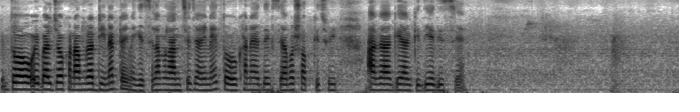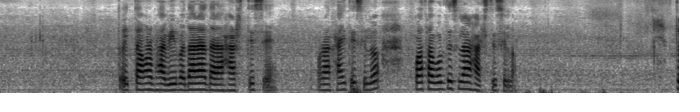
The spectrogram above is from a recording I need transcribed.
কিন্তু ওইবার যখন আমরা ডিনার টাইমে গেছিলাম লাঞ্চে যাই নাই, তো ওখানে দেখছি আবার সব কিছুই আগে আগে আর কি দিয়ে দিচ্ছে তো এই তো আমার ভাবি দাঁড়া দাঁড়া হাসতেছে। ওরা খাইতেছিল, কথা বলতেছিল আর হাসতেছিল। তো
